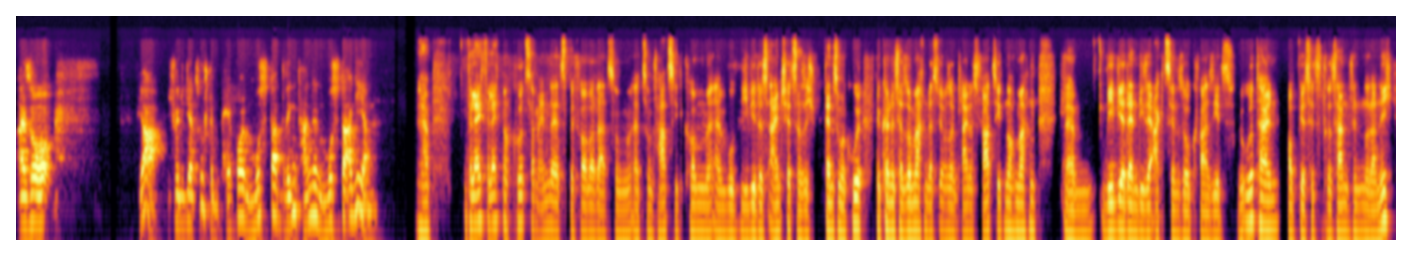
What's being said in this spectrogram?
Also ja, ich würde dir zustimmen. PayPal muss da dringend handeln, muss da agieren. Ja, Vielleicht, vielleicht noch kurz am Ende, jetzt bevor wir da zum, äh, zum Fazit kommen, äh, wo, wie wir das einschätzen. Also ich fände es immer cool, wir können es ja so machen, dass wir so ein kleines Fazit noch machen, ähm, wie wir denn diese Aktien so quasi jetzt beurteilen, ob wir es jetzt interessant finden oder nicht.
